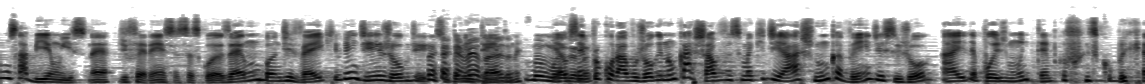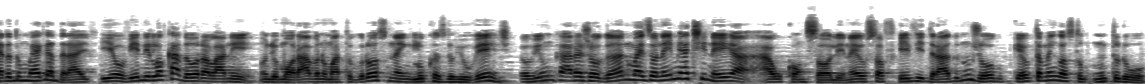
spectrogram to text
não sabiam isso, né? Diferença, essas coisas. Era um bando de velho que vendia jogo de Super É verdade, Nintendo, né? não e eu sempre né? procurava o jogo e nunca achava. Eu falei assim, mas que diacho, nunca vende esse jogo. Aí depois de muito tempo que eu fui descobrir que era do Mega Drive. E eu vi em locadora lá ni- onde eu morava, no Mato Grosso, né? Em Lucas do Rio Verde. Eu vi um cara jogando, mas eu nem me atinei a- ao console, né? Eu só fiquei vidrado no jogo. Porque eu também gosto muito do,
